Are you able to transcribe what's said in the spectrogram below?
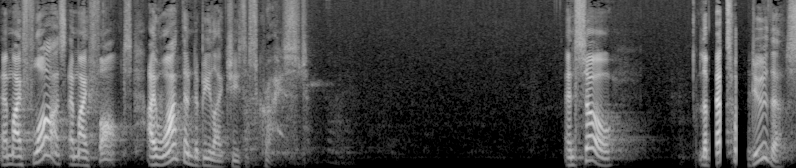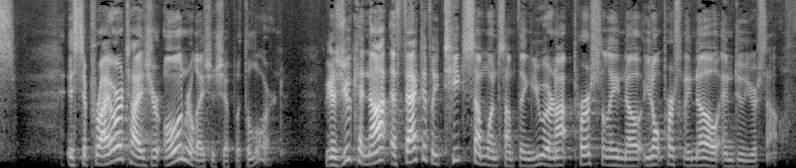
and my flaws and my faults. I want them to be like Jesus Christ. And so, the best way to do this is to prioritize your own relationship with the Lord. Because you cannot effectively teach someone something you are not personally know, you don't personally know and do yourself.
